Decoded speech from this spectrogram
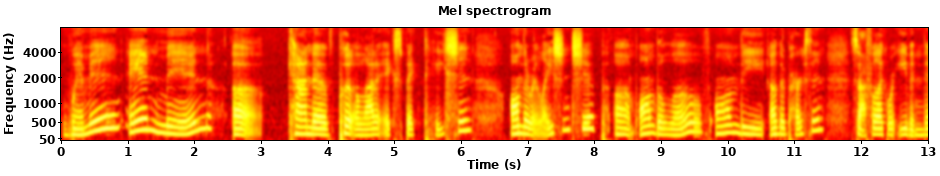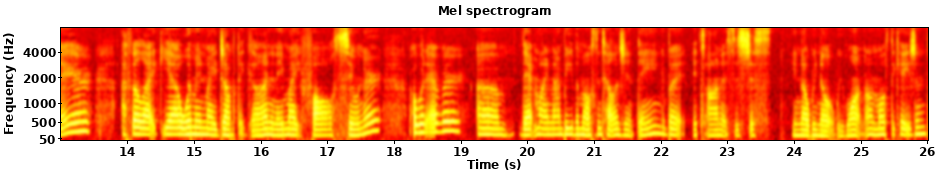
women and men uh, kind of put a lot of expectation on the relationship, um, on the love, on the other person. So I feel like we're even there. I feel like, yeah, women might jump the gun and they might fall sooner or whatever. Um, that might not be the most intelligent thing, but it's honest. It's just you know, we know what we want on most occasions.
